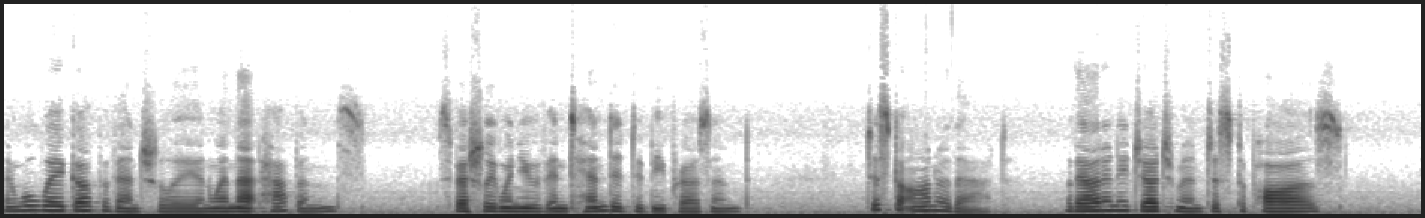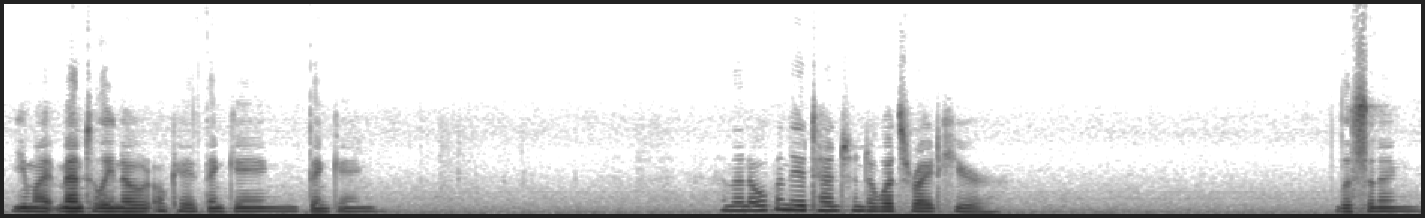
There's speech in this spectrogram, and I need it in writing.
And we'll wake up eventually, and when that happens, especially when you've intended to be present, just to honor that without any judgment, just to pause. You might mentally note, okay, thinking, thinking, and then open the attention to what's right here. Listening.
